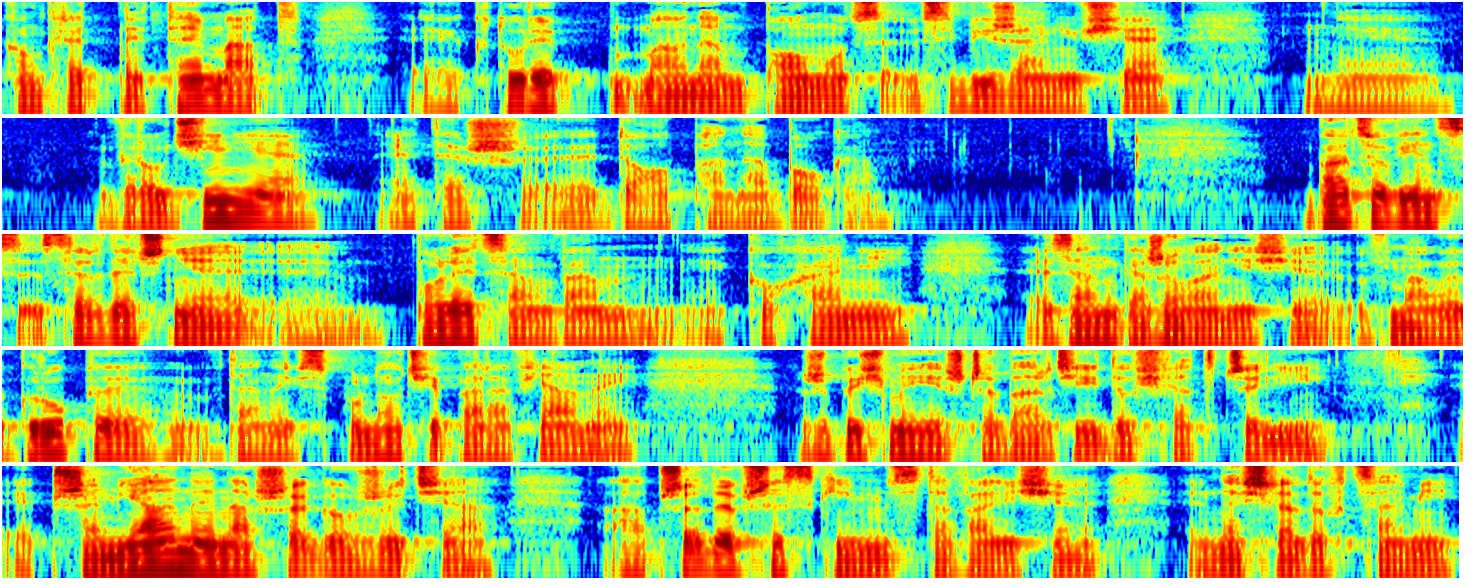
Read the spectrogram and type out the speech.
konkretny temat, który ma nam pomóc w zbliżaniu się w rodzinie, E, też e, do Pana Boga. Bardzo więc serdecznie e, polecam Wam, kochani, zaangażowanie się w małe grupy w danej wspólnocie parafialnej, żebyśmy jeszcze bardziej doświadczyli przemiany naszego życia, a przede wszystkim stawali się naśladowcami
